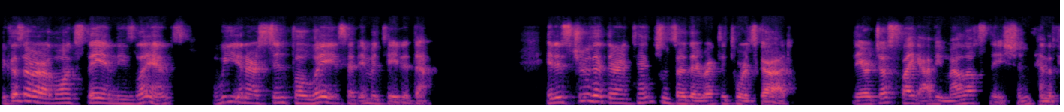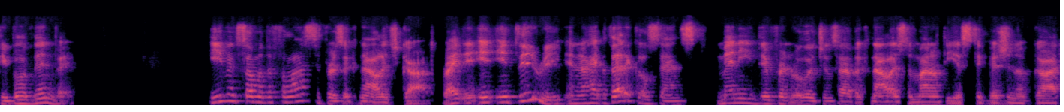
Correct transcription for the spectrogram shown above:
Because of our long stay in these lands, we in our sinful ways have imitated them. It is true that their intentions are directed towards God. They are just like Abimelech's nation and the people of Nineveh. Even some of the philosophers acknowledge God, right? In, in theory, in a hypothetical sense, many different religions have acknowledged the monotheistic vision of God,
